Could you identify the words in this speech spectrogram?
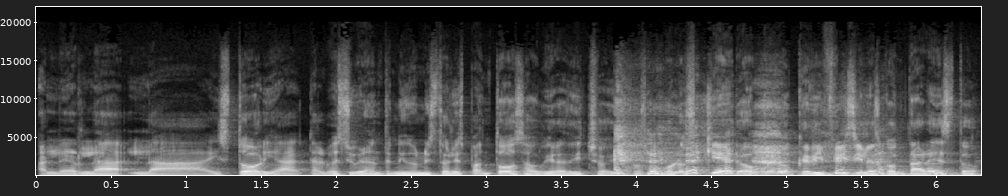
al leer la, la, historia, tal vez si hubieran tenido una historia espantosa, hubiera dicho, pues como los quiero, pero qué difícil es contar esto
